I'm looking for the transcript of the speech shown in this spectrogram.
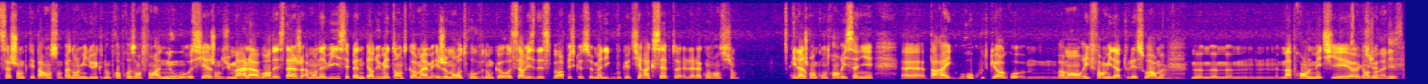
sachant que tes parents sont pas dans le milieu et que nos propres enfants à nous, au siège, ont du mal à avoir des stages, à mon avis, c'est peine perdue, mais tente quand même. Et je me retrouve donc au service des sports, puisque ce Malik Bouquetier accepte la, la convention. Et là, je rencontre Henri Sagnier, euh, pareil, gros coup de cœur, gros, vraiment Henri formidable tous les soirs, me- me- me- me- m'apprend le métier. euh, Très grand journaliste.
